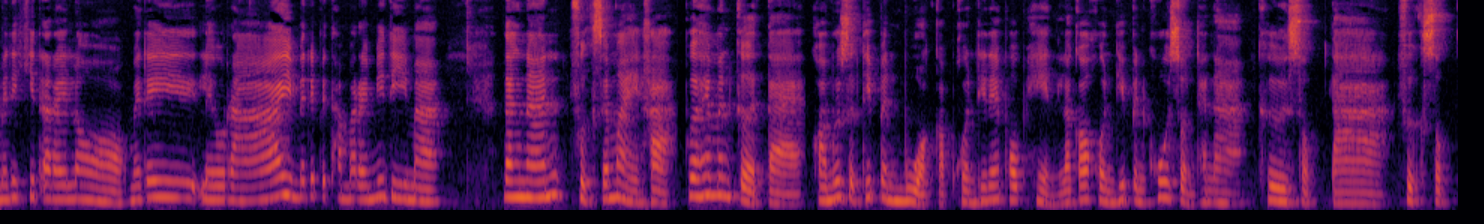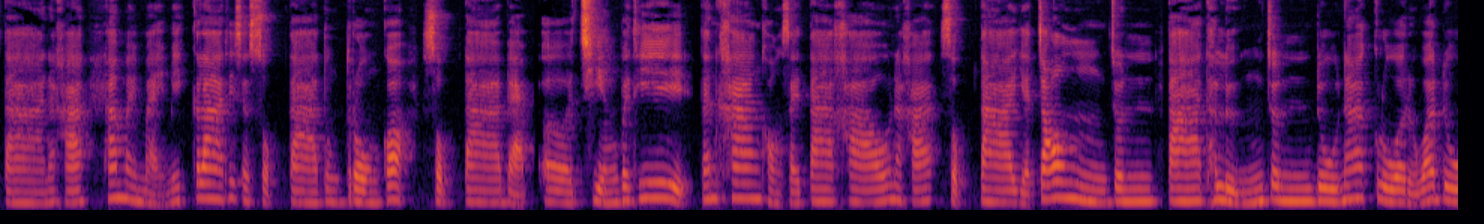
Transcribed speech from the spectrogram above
ไม่ได้คิดอะไรหรอก ไม่ได้เลวร้าย ไม่ได้ไปทำอะไรไม่ดีมา ดังนั้นฝึกสมัยค่ะ เพื่อให้มันเกิดแต่ความรู้สึกที่เป็นบวกกับคนที่ได้พบเห็น แล้วก็คนที่เป็นคู่สนทนา คือสบตา ฝึกสบตานะคะ ถ้าใหม่ ๆ ไม่กล้าที่จะสบตาตรงๆ ก็สบตาแบบเออเฉียงไปที่ด้านข้างของสายตาเขานะคะสบตาอย่าจ้องจนตาถลึงจนดูน่ากลัวหรือว่าดู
